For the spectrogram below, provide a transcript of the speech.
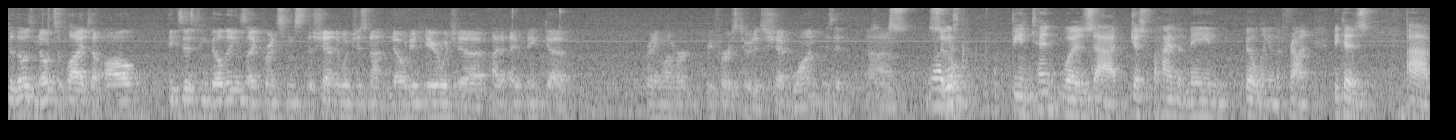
do those notes apply to all existing buildings? Like, for instance, the shed, which is not noted here, which, uh, I, I think, uh, Reading lumber refers to it as shed one, is it, uh, Well, I guess- So, the intent was uh, just behind the main building in the front, because, um,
